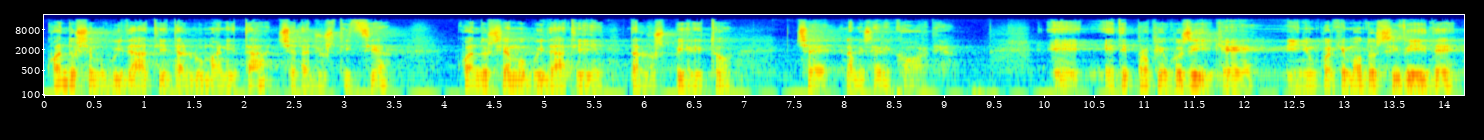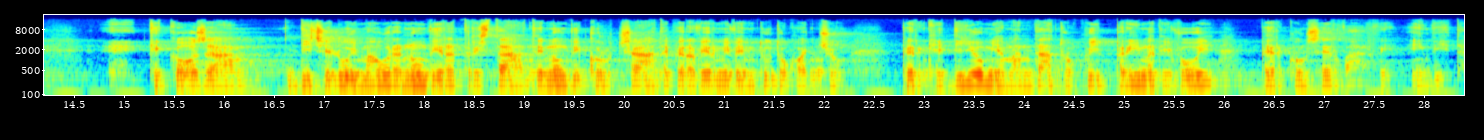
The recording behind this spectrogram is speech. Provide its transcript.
Quando siamo guidati dall'umanità, c'è la giustizia. Quando siamo guidati dallo Spirito, c'è la misericordia. E, ed è proprio così che in un qualche modo si vede che cosa dice lui, ma ora non vi rattristate, non vi crucciate per avermi venduto qua giù, perché Dio mi ha mandato qui prima di voi per conservarvi in vita.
